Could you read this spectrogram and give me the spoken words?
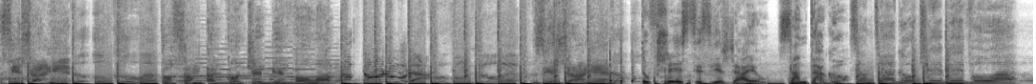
Zjeżdżanie To sam tak go ciebie woła Zjeżdżanie Tu wszyscy zjeżdżają. Santago. Santago ciebie woła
